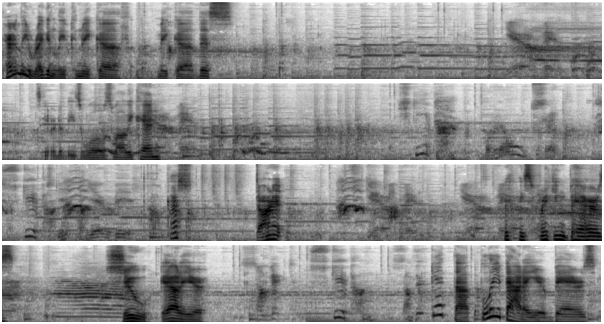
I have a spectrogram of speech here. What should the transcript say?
Apparently, Reginleif can make uh make uh this. Let's get rid of these wolves while we can. Oh gosh, darn it! These freaking bears. Shoo, get out of here. Get the bleep out of here, bears.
